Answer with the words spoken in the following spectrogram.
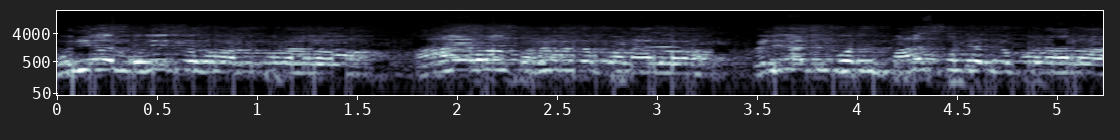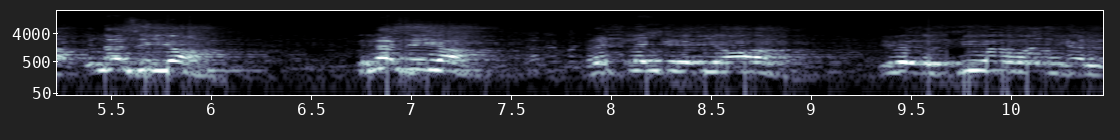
முதியோர் உதவித்தொகை வாங்க போனாலும் ஆயிரம் ரூபாய் பணம் வாங்க போனாலும் வெளிநாட்டுக்கு போறது பாஸ்போர்ட் எடுக்க போனாலும் என்ன செய்யும்? என்ன செய்யும்? ரெட் லைட் எரியும். இவர்கள் தீவிரவாதிகள்.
